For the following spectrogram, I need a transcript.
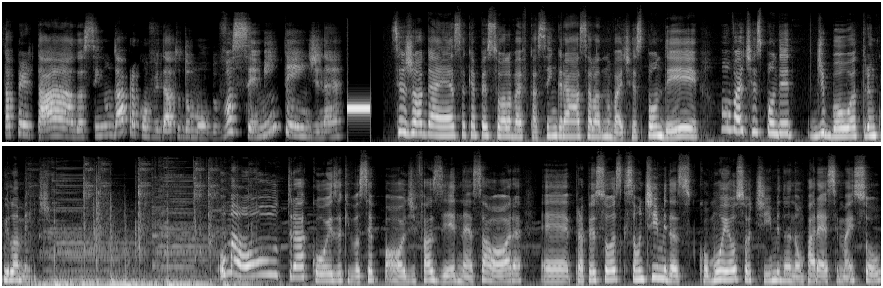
Tá apertado, assim, não dá para convidar todo mundo. Você me entende, né? Você joga essa que a pessoa ela vai ficar sem graça, ela não vai te responder, ou vai te responder de boa, tranquilamente. Uma outra coisa que você pode fazer nessa hora é para pessoas que são tímidas, como eu sou tímida, não parece, mas sou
